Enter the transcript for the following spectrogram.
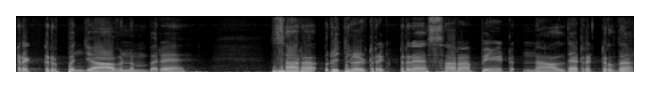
ਟਰੈਕਟਰ ਪੰਜਾਬ ਨੰਬਰ ਹੈ। ਸਾਰਾ origignal ਟਰੈਕਟਰ ਹੈ। ਸਾਰਾ ਪੇਂਟ ਨਾਲ ਦਾ ਟਰੈਕਟਰ ਦਾ।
